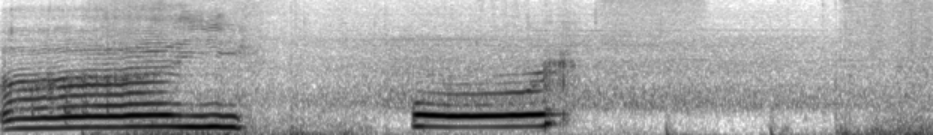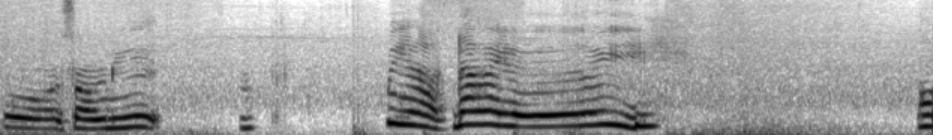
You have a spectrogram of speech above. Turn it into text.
เอ้ยโอ้โอ้ซองนี้ ไม่อยากได้เลย โอ้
